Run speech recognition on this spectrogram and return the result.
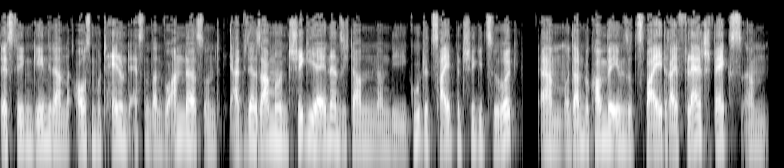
deswegen gehen die dann aus dem Hotel und essen dann woanders. Und ja, dieser Samen und Shiggy erinnern sich dann an die gute Zeit mit Shiggy zurück. Ähm, und dann bekommen wir eben so zwei, drei Flashbacks. Ähm,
